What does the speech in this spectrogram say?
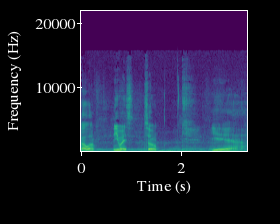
Oh well. Anyways, so yeah.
